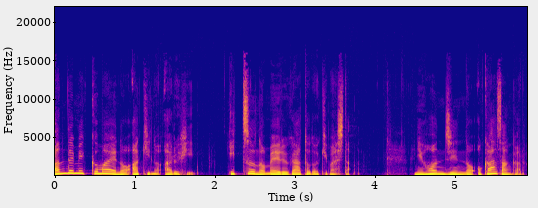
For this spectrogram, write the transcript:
パンデミック前の秋のある日、一通のメールが届きました。日本人のお母さんから。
